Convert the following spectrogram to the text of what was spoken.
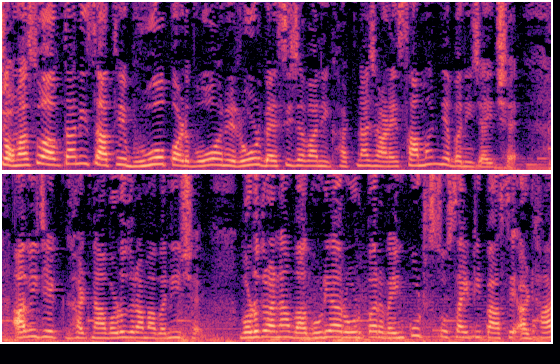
ચોમાસું આવતાની સાથે ભૂવો પડવો અને રોડ બેસી જવાની ઘટના જાણે સામાન્ય બની જાય છે. આવી જ એક ઘટના વડોદરામાં બની છે. વડોદરાના વાઘોડિયા રોડ પર વેંકુટ સોસાયટી પાસે અઢાર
